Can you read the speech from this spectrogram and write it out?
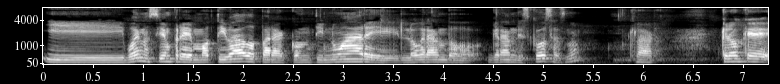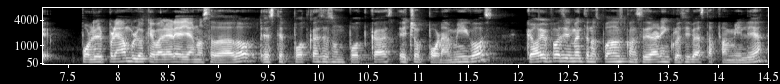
y bueno, siempre motivado para continuar eh, logrando grandes cosas, ¿no? Claro. Creo que por el preámbulo que Valeria ya nos ha dado, este podcast es un podcast hecho por amigos, que hoy fácilmente nos podemos considerar inclusive hasta familia,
